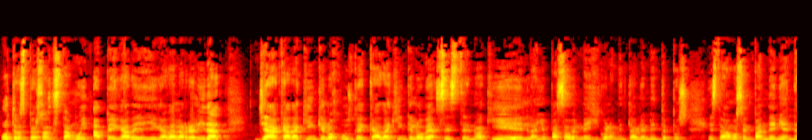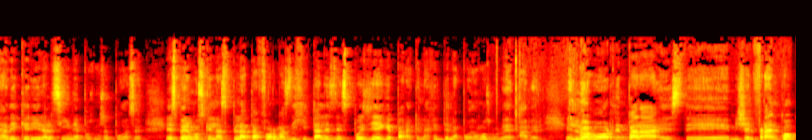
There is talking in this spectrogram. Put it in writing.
otras personas que está muy apegada y allegada a la realidad. Ya cada quien que lo juzgue, cada quien que lo vea, se estrenó aquí el año pasado en México, lamentablemente pues estábamos en pandemia, nadie quería ir al cine, pues no se pudo hacer. Esperemos que en las plataformas digitales después llegue para que la gente la podamos volver a ver. El nuevo orden para este Michelle Franco,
